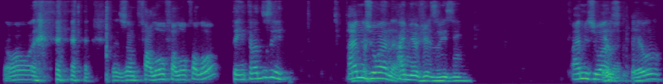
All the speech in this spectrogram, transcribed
Então, já falou, falou, falou, tem que traduzir. I'm Joana. Ai, meu Jesus, hein? I'm Joana. Eu, eu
